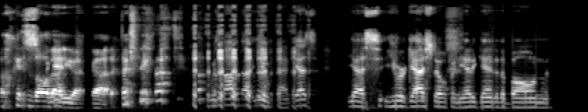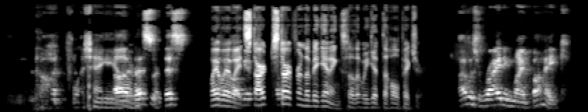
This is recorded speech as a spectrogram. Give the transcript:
Oh, this is all about you. I forgot. it was not about you, Ben. Yes, yes, you were gashed open yet again to the bone with oh, flesh hanging out. Uh, this this. Wait, wait, wait. Start start from the beginning so that we get the whole picture. I was riding my bike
